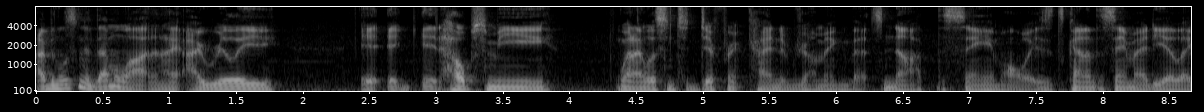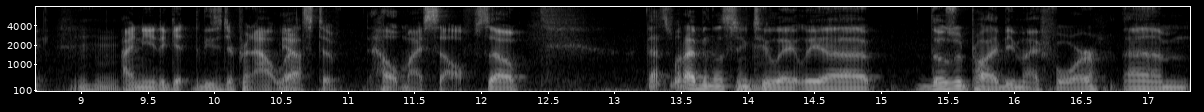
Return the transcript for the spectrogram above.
I've been listening to them a lot, and I, I really it, it it helps me when I listen to different kind of drumming that's not the same always. It's kind of the same idea. Like Mm-hmm. I need to get these different outlets to help myself. So that's what I've been listening to lately. Uh, those would probably be my four. Um,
